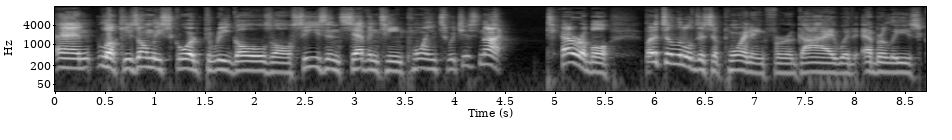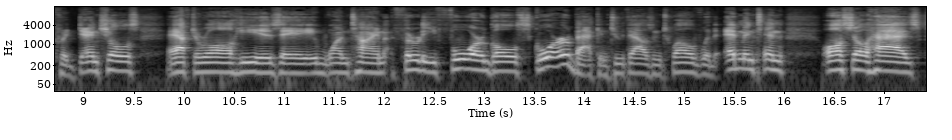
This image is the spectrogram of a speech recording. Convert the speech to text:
and look, he's only scored three goals all season, 17 points, which is not terrible, but it's a little disappointing for a guy with Eberle's credentials. After all, he is a one time 34 goal scorer back in 2012 with Edmonton. Also has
